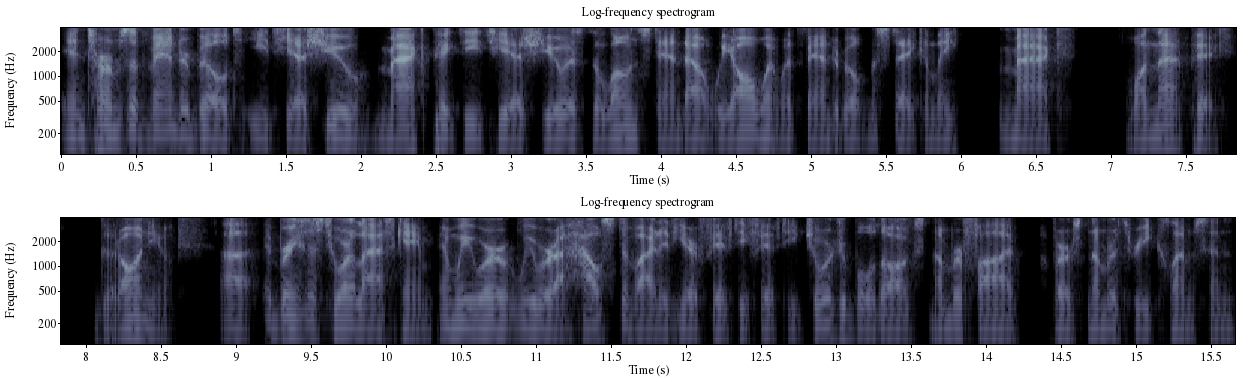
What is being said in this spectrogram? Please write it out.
In terms of Vanderbilt, ETSU, Mac picked ETSU as the lone standout. We all went with Vanderbilt mistakenly. Mac won that pick. Good on you. Uh, it brings us to our last game, and we were we were a house divided here 50-50. Georgia Bulldogs, number five versus number three Clemson.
